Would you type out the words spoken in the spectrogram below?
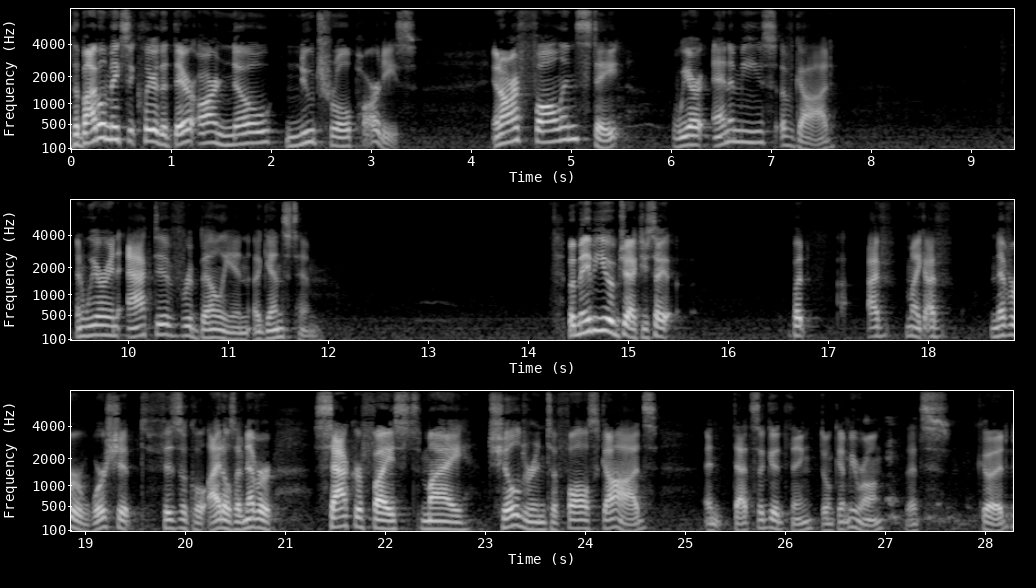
The Bible makes it clear that there are no neutral parties. In our fallen state, we are enemies of God, and we are in active rebellion against Him. But maybe you object. You say, "But I've, Mike, I've never worshipped physical idols. I've never sacrificed my children to false gods, and that's a good thing. Don't get me wrong. That's good.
